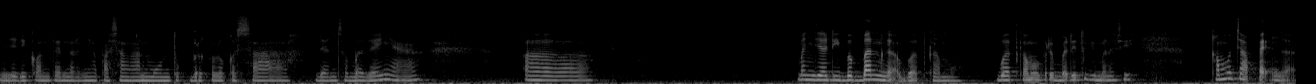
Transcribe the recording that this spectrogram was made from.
menjadi kontainernya pasanganmu untuk berkeluh kesah dan sebagainya uh, menjadi beban nggak buat kamu? Buat kamu pribadi itu gimana sih? Kamu capek nggak?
